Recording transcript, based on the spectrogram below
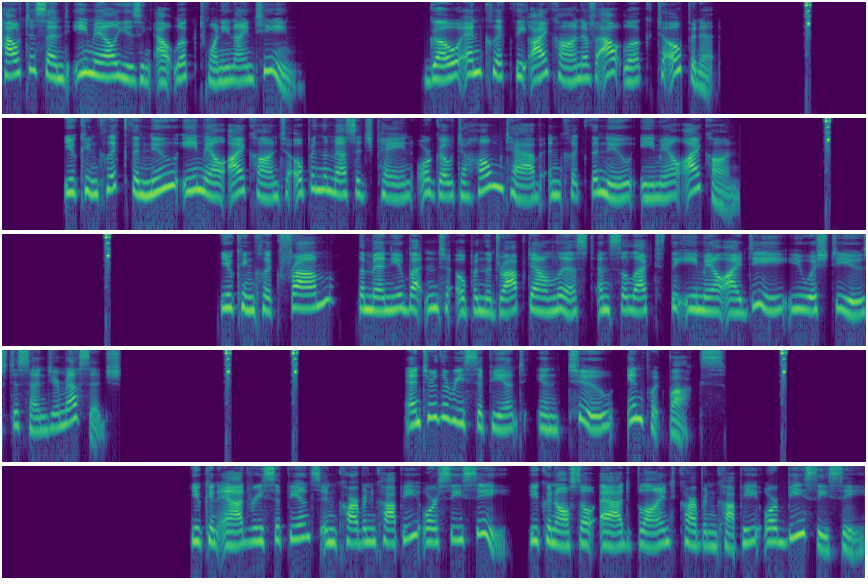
How to send email using Outlook 2019. Go and click the icon of Outlook to open it. You can click the new email icon to open the message pane or go to Home tab and click the new email icon. You can click From the menu button to open the drop down list and select the email ID you wish to use to send your message. Enter the recipient in To input box. You can add recipients in Carbon Copy or CC. You can also add Blind Carbon Copy or BCC.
